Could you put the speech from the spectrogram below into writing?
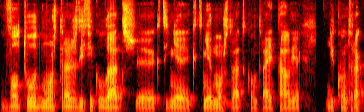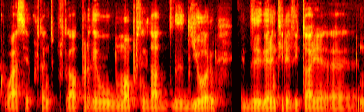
voltou a demonstrar as dificuldades uh, que, tinha, que tinha demonstrado contra a Itália e contra a Croácia, portanto Portugal perdeu uma oportunidade de, de ouro de garantir a vitória uh,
